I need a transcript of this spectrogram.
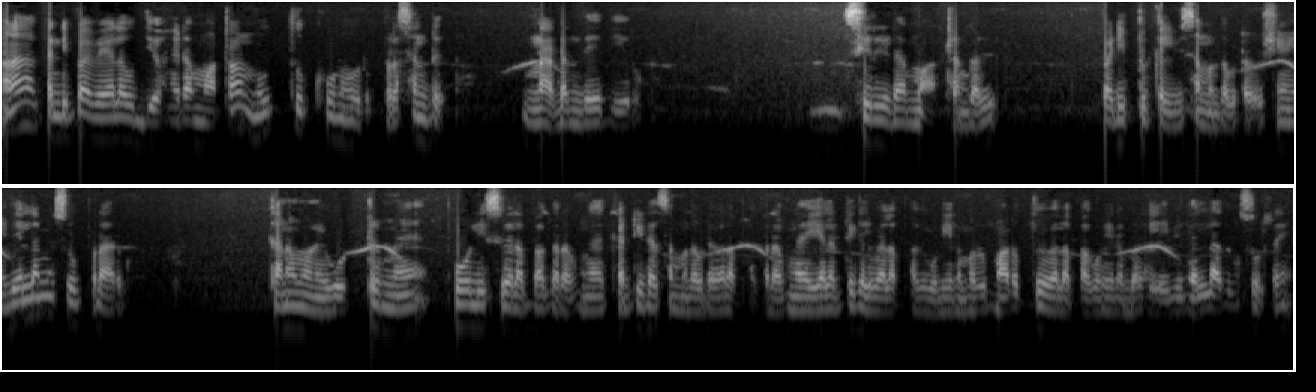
ஆனால் கண்டிப்பாக வேலை உத்தியோகம் இடமாற்றம் நூற்றுக்கு நூறு பர்சன்ட் நடந்தே தீரும். சிறு இடமாற்றங்கள் படிப்பு கல்வி சம்மந்தப்பட்ட விஷயம் இது எல்லாமே சூப்பராக இருக்கும். கணவனை ஒற்றுமை போலீஸ் வேலை பார்க்குறவங்க கட்டிட சம்மந்தப்பட்ட வேலை பார்க்குறவங்க எலக்ட்ரிக்கல் வேலை பார்க்கக்கூடிய நபர்கள் மருத்துவ வேலை பார்க்கக்கூடிய நபர்கள் இவங்க எல்லாத்துக்கும் சொல்கிறேன்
